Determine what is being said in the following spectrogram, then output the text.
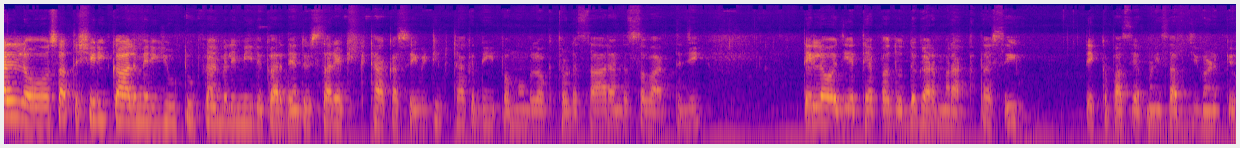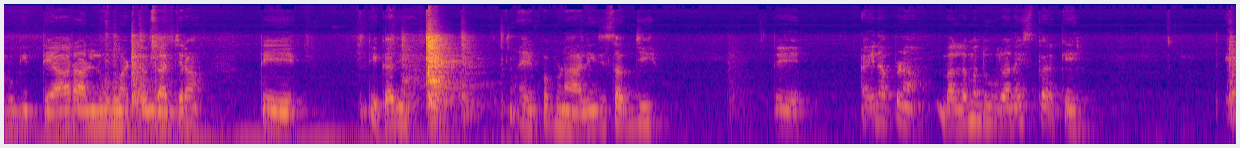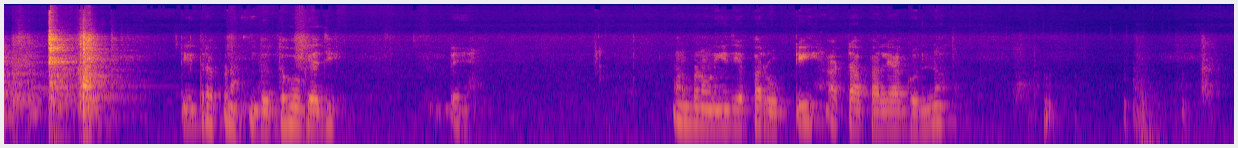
Hello, ਸਤਿ ਸ਼੍ਰੀ ਅਕਾਲ ਮੇਰੀ YouTube family ਉਮੀਦ ਕਰਦੇ ਹਾਂ ਤੁਸੀਂ ਸਾਰੇ ਠੀਕ ਠਾਕ, ਅਸੀਂ ਵੀ ਠੀਕ ਠਾਕ। ਦੀਪ ਅੰਮੂ ਬਲੌਗ ਤੁਹਾਡਾ ਸਾਰਿਆਂ ਦਾ ਸਵਾਗਤ ਜੀ। ਤੇ ਲੋ ਜੀ, ਇੱਥੇ ਆਪਾਂ ਦੁੱਧ ਗਰਮ ਰੱਖਤਾ ਸੀ। ਤੇ ਇੱਕ ਪਾਸੇ ਆਪਣੀ ਸਬਜ਼ੀ ਬਣ ਕੇ ਹੋ ਗਈ ਤਿਆਰ, ਆਲੂ, ਮਟਰ, ਗਾਜਰਾਂ। ਤੇ ਠੀਕ ਆ ਜੀ, ਇਹ ਆਪਾਂ ਬਣਾ ਲਈ ਜੀ ਸਬਜ਼ੀ। ਤੇ ਇਹ ਨਾ ਆਪਣਾ ਬੱਲ ਮਦੂਰਾ ਨੇ ਇਸ ਕਰਕੇ। ਤੇ ਇਧਰ ਆਪਣਾ ਦੁੱਧ ਹੋ ਗਿਆ ਜੀ। ਤੇ ਹੁਣ ਬਣਾਉਣੀ ਹੈ ਜੀ ਆਪਾਂ ਰੋਟੀ, ਆਟਾ ਪਾ ਲਿਆ ਗੁੰਨ।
